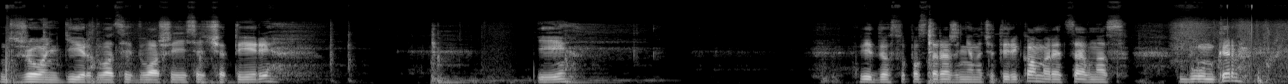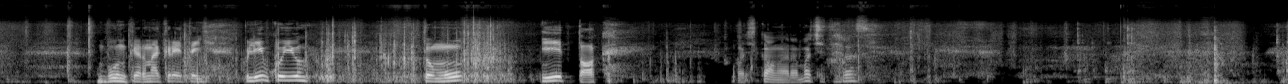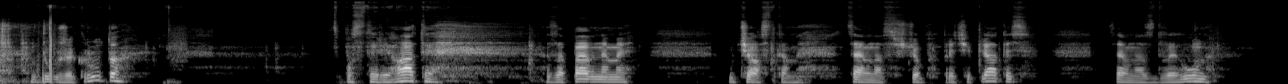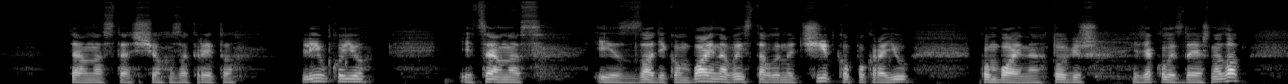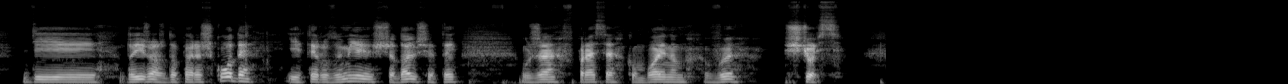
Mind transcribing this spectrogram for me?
John Deere 2264 і відеоспостереження на 4 камери. Це в нас бункер. Бункер накритий плівкою. Тому і так. Ось камера, бачите, раз. Дуже круто спостерігати за певними участками. Це в нас щоб причіплятись, це в нас двигун, це в нас те, що закрито плівкою. І це в нас із ззаді комбайна виставлено чітко по краю комбайна. Тобі ж, як коли здаєш назад, доїжджаєш до перешкоди, і ти розумієш, що далі ти вже впреся комбайном в щось.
